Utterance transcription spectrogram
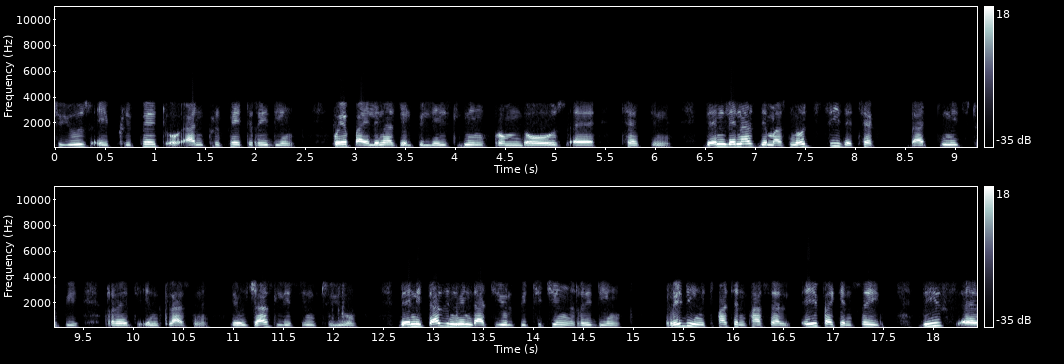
to use a prepared or unprepared reading, whereby learners will be listening from those uh, texts. Then learners they must not see the text that needs to be read in class. They will just listen to you. Then it doesn't mean that you'll be teaching reading. Reading is part and parcel. If I can say these uh,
